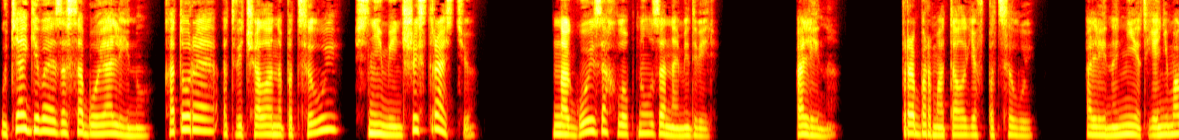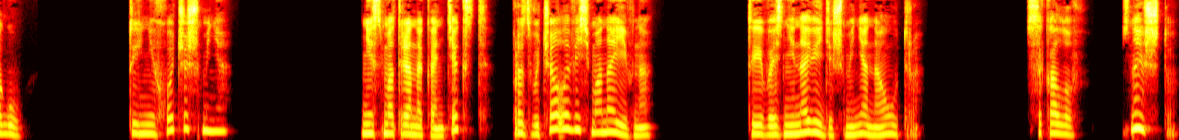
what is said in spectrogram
утягивая за собой Алину, которая отвечала на поцелуй с не меньшей страстью. Ногой захлопнул за нами дверь. «Алина». Пробормотал я в поцелуй. «Алина, нет, я не могу». «Ты не хочешь меня?» Несмотря на контекст, прозвучало весьма наивно. «Ты возненавидишь меня на утро». «Соколов, знаешь что?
